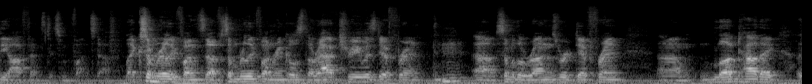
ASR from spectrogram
the offense did some fun stuff. Like some really fun stuff. Some really fun wrinkles. The route tree was different. Mm-hmm. Um, some of the runs were different. Um, loved how they a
